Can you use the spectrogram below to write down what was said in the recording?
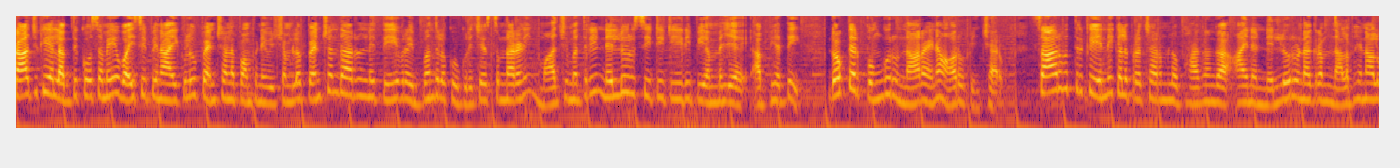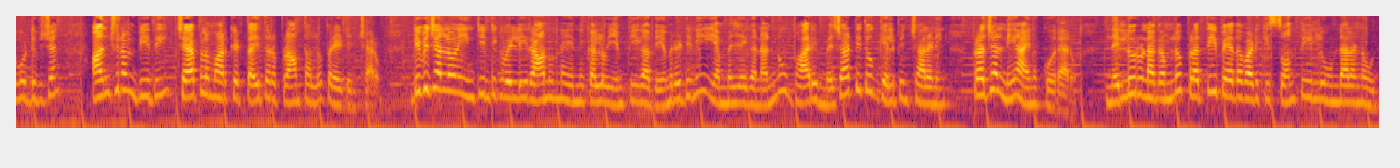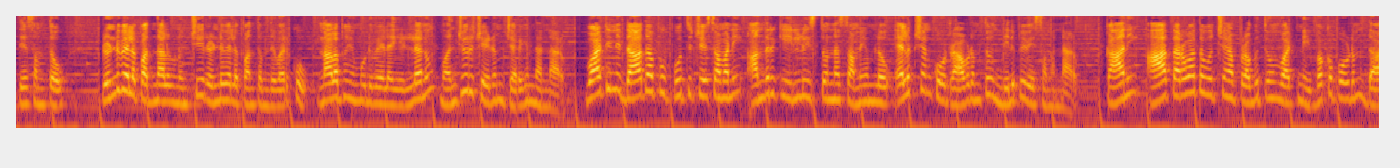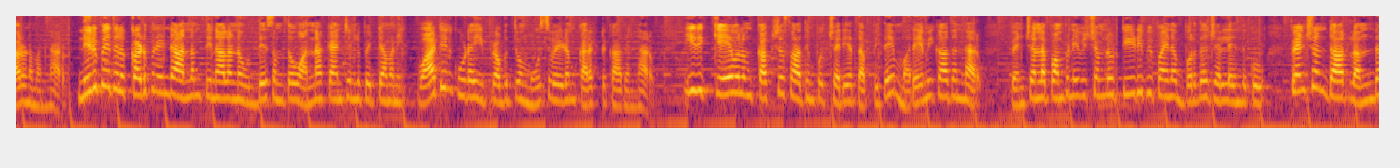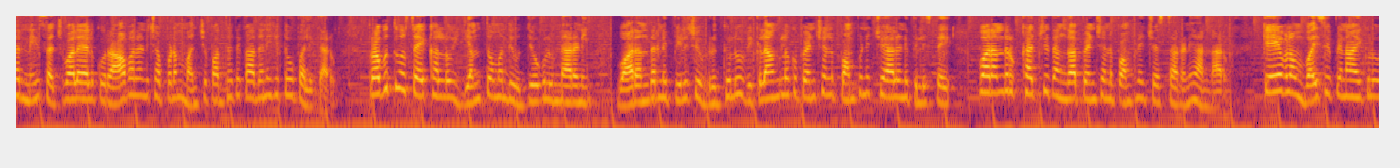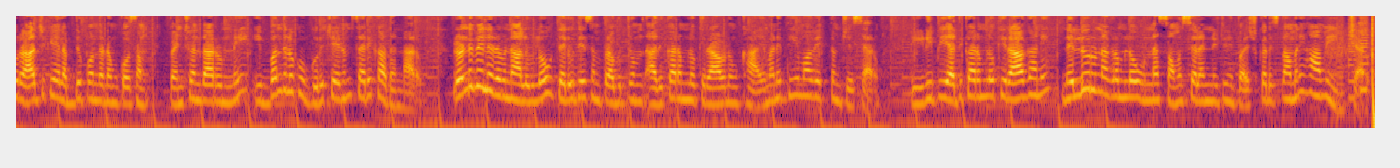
రాజకీయ లబ్ధి కోసమే వైసీపీ నాయకులు పెన్షన్ల పంపిణీ విషయంలో పెన్షన్దారుల్ని తీవ్ర ఇబ్బందులకు గురిచేస్తున్నారని మాజీ మంత్రి నెల్లూరు సిటీ టీడీపీ ఎమ్మెల్యే అభ్యర్థి డాక్టర్ పొంగూరు నారాయణ ఆరోపించారు. సార్వత్రిక ఎన్నికల ప్రచారంలో భాగంగా ఆయన నెల్లూరు నగరం నలభై నాలుగో డివిజన్ అంజురం వీధి చేపల మార్కెట్ తదితర ప్రాంతాల్లో పర్యటించారు. డివిజన్లోని ఇంటింటికి వెళ్ళి రానున్న ఎన్నికల్లో ఎంపీగా వేమిరెడ్డిని ఎమ్మెల్యేగా నన్ను భారీ మెజార్టీతో గెలిపించాలని ప్రజల్ని ఆయన కోరారు. నెల్లూరు నగరంలో ప్రతి పేదవాడికి సొంత ఇల్లు ఉండాలన్న ఉద్దేశంతో రెండు వేల పద్నాలుగు నుంచి రెండు వేల పంతొమ్మిది వరకు నలభై మూడు వేల ఇళ్ళను మంజూరు చేయడం జరిగిందన్నారు. వాటిని దాదాపు పూర్తి చేశామని అందరికీ ఇల్లు ఇస్తున్న సమయంలో ఎలక్షన్ కోడ్ రావడంతో నిలిపివేశామన్నారు. కానీ ఆ తర్వాత వచ్చిన ప్రభుత్వం వాటిని ఇవ్వకపోవడం దారుణమన్నారు. నిరుపేదలు కడుపు నిండా అన్నం తినాలన్న ఉద్దేశంతో అన్నా క్యాంటీన్లు పెట్టామని వాటిని కూడా ఈ ప్రభుత్వం మూసివేయడం కరెక్ట్ కాదన్నారు. ఇది కేవలం కక్ష సాధింపు చర్య తప్పితే మరేమీ కాదన్నారు. పెన్షన్ల పంపిణీ విషయంలో టీడీపీ పైన బురద జల్లేందుకు అందరినీ సచివాలయాలకు రావాలని చెప్పడం మంచి పద్ధతి కాదని హితవు పలికారు. ప్రభుత్వ శాఖల్లో ఎంతో మంది ఉద్యోగులున్నారని వారందరినీ పిలిచి వృద్ధులు వికలాంగులకు పెన్షన్లు పంపిణీ చేయాలని పిలిస్తే వారందరూ ఖచ్చితంగా పెన్షన్లు పంపిణీ చేస్తారని అన్నారు. కేవలం వైసీపీ నాయకులు రాజకీయ లబ్ధి పొందడం కోసం పెన్షన్దారుణ్ణి ఇబ్బందులకు గురి చేయడం సరికాదన్నారు. రెండు వేల ఇరవై నాలుగులో తెలుగుదేశం ప్రభుత్వం అధికారంలోకి రావడం ఖాయమని ధీమా వ్యక్తం చేశారు. టీడీపీ అధికారంలోకి రాగానే నెల్లూరు నగరంలో ఉన్న సమస్యలన్నింటినీ పరిష్కరిస్తామని హామీ ఇచ్చారు.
